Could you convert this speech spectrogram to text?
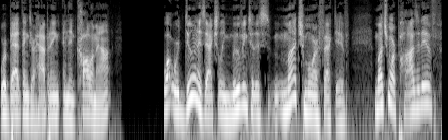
where bad things are happening and then call them out what we're doing is actually moving to this much more effective, much more positive,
